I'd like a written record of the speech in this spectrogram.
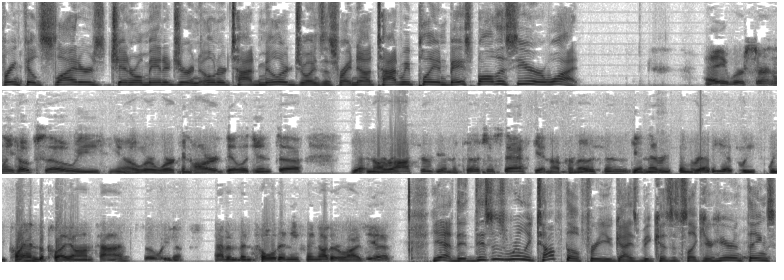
Springfield Sliders general manager and owner Todd Miller joins us right now. Todd, we playing baseball this year or what? Hey, we're certainly hope so. We, you know, we're working hard, diligent, uh, getting our roster, getting the coaching staff, getting our promotions, getting everything ready as we we plan to play on time. So we haven't been told anything otherwise yet. Yeah, th- this is really tough though for you guys because it's like you're hearing things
